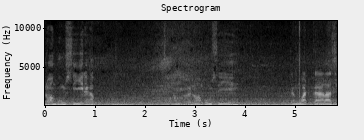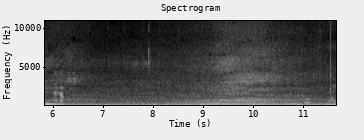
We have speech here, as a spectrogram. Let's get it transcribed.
หนองกรุงศรีนะครับอืมอำเภอหนองกรุงศรีจังหวัดกาฬสินธุ์นะครับโอ้หลาย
